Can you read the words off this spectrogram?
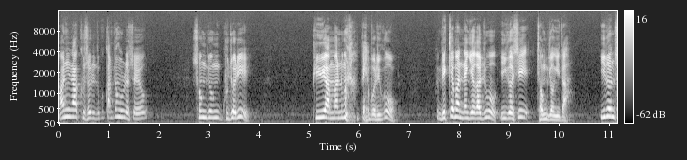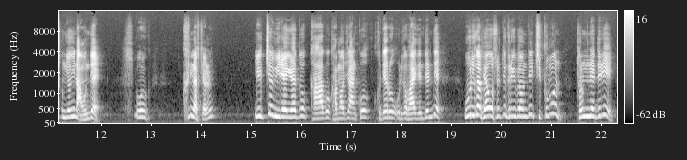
아니 나 그 소리 듣고 깜짝 놀랐어요. 성경 구절이 비위 안 맞는 건 빼버리고 몇 개만 남겨가지고 이것이 정경이다. 이런 성경이 나온대. 이거 큰일 났잖아요. 1.1핵이라도 가하고 감하지 않고 그대로 우리가 봐야 된다는데 우리가 배웠을 때 그렇게 배웠는데 지금은 젊은 애들이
